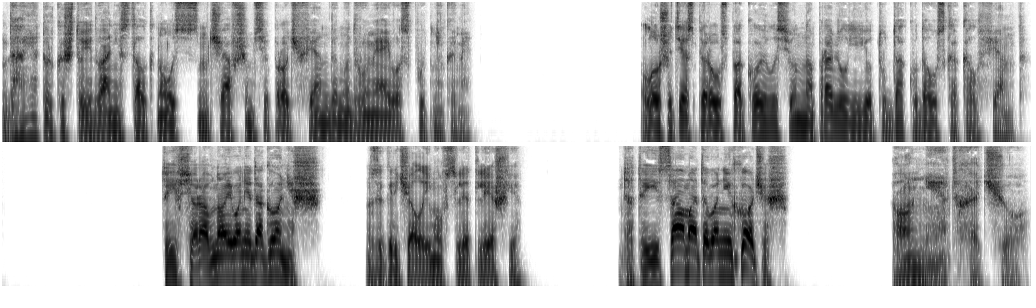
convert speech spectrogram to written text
«Да, я только что едва не столкнулась с мчавшимся прочь Фендом и двумя его спутниками. Лошадь Эспера успокоилась, и он направил ее туда, куда ускакал Фент. «Ты все равно его не догонишь!» — закричала ему вслед Лешья. «Да ты и сам этого не хочешь!» «О нет, хочу!»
